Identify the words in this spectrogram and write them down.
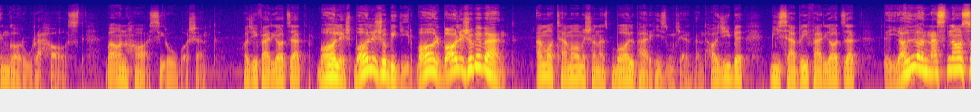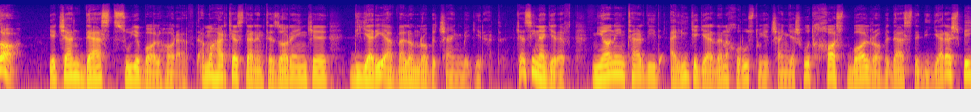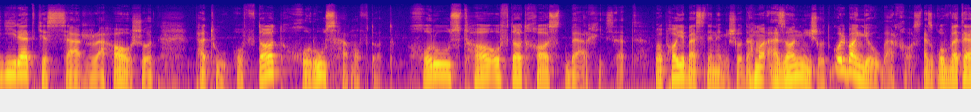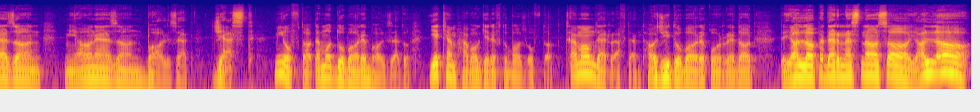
انگار او رهاست و آنها اسیر او باشند. حاجی فریاد زد بالش بالشو بگیر بال بالشو ببند. اما تمامشان از بال پرهیز می‌کردند. حاجی به بیصبری فریاد زد یالا نسناسا. یک چند دست سوی بالها رفت. اما هر کس در انتظار اینکه دیگری اول آن را به چنگ بگیرد. کسی نگرفت. میان این تردید علی که گردن خروس توی چنگش بود خواست بال را به دست دیگرش بگیرد که سر رها شد. پتو افتاد خروس هم افتاد. خروس تا افتاد خواست برخیزد. با پای بسته نمی‌شد اما اذان می‌شد. گلبانگ او برخاست. از قوت اذان میان اذان بال زد. جست میافتاد اما دوباره بال زد و یک کم هوا گرفت و باز افتاد. تمام در رفتند. حاجی دوباره قره داد. یالا پدر نسناسا یالا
